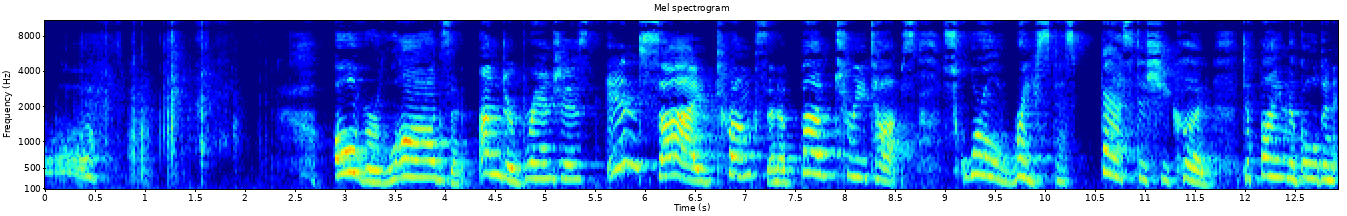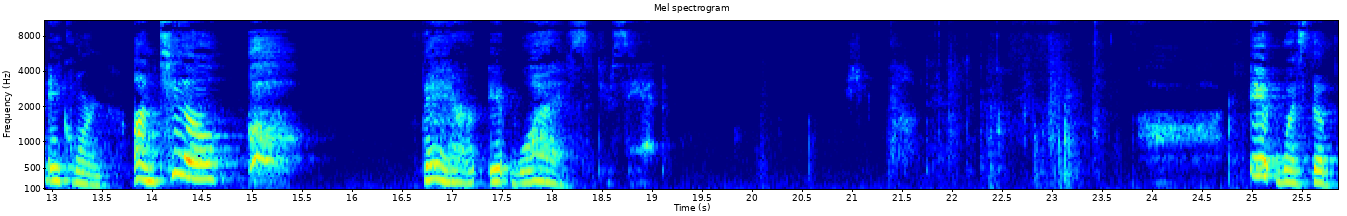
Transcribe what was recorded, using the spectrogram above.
Oh over logs and under branches, inside trunks and above treetops, Squirrel raced as fast as she could to find the golden acorn until there it was. Do you see it? She found it. It was the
